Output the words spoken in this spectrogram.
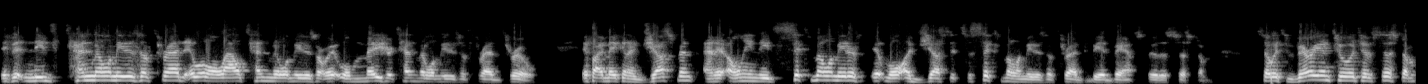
If it needs 10 millimeters of thread, it will allow 10 millimeters or it will measure 10 millimeters of thread through. If I make an adjustment and it only needs six millimeters, it will adjust it to six millimeters of thread to be advanced through the system. So it's very intuitive system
